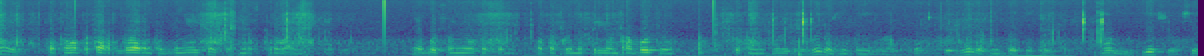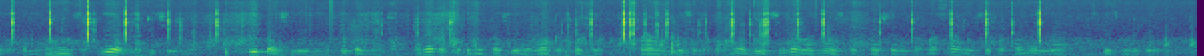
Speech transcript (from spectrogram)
Ну, так мы пока разговариваем, как бы ни о чем, как не раскрываем. Я больше у него как-то вот такой на прием работаю, что там Смотрите, вы должны главное, да? Мы должны пойти. Нам будет легче во всех остальных вопросах. И обеспечение, и поощрение, и дальше. Понятно, что это не поощрение в рамках общего правильного председателя. У меня будет всегда возможность как поощрять Бабасан и всех остальных за спецмероприятия.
